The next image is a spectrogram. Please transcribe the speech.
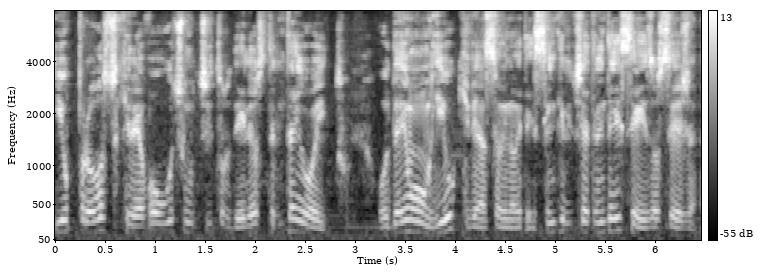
e o Prost, que levou o último título dele aos 38. O Damon Hill, que venceu em 95, ele tinha 36, ou seja,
